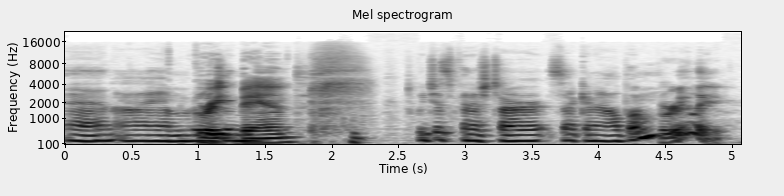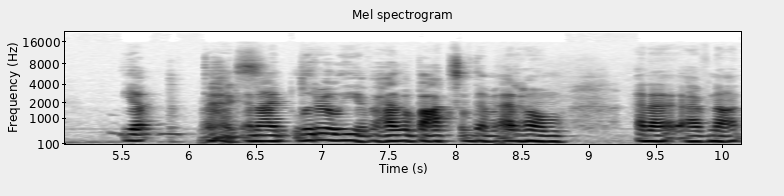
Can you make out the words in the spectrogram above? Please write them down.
and I am Great raising- band. We just finished our second album. Really? Yep. Nice. And I literally have had a box of them at home, and I have not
